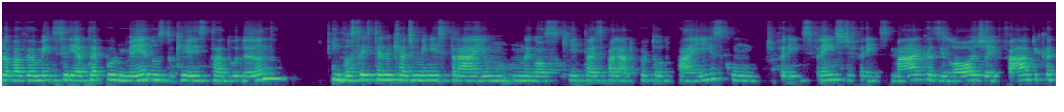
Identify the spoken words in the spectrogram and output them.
provavelmente seria até por menos do que está durando, e vocês tendo que administrar um, um negócio que está espalhado por todo o país, com diferentes frentes, diferentes marcas e loja e fábrica,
